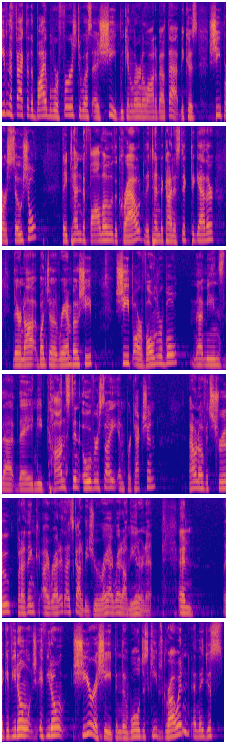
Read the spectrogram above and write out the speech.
even the fact that the Bible refers to us as sheep, we can learn a lot about that because sheep are social. They tend to follow the crowd, they tend to kind of stick together. They're not a bunch of Rambo sheep. Sheep are vulnerable. That means that they need constant oversight and protection. I don't know if it's true, but I think I read it. It's got to be true, right? I read it on the internet. And like if you don't if you don't shear a sheep and the wool just keeps growing and they just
